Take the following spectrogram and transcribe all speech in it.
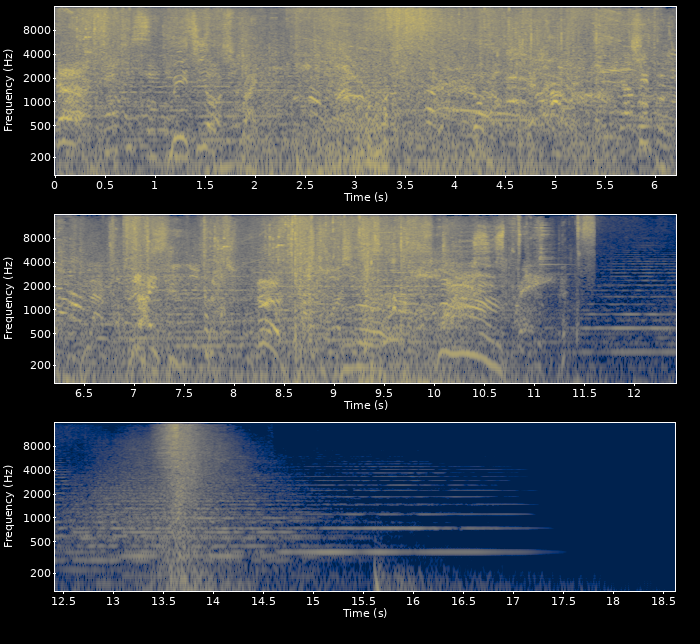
Thank you, sir.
